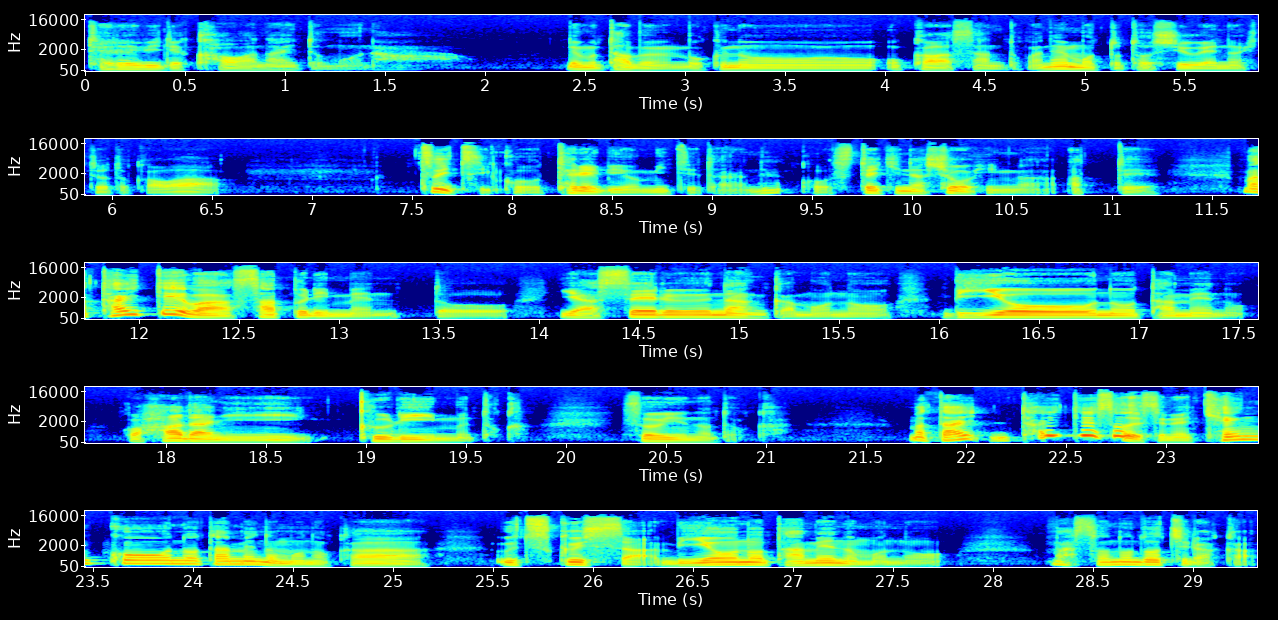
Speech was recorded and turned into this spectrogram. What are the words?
テレビで買わないと思うな。でも多分僕のお母さんとかねもっと年上の人とかはついついこうテレビを見てたらねこう素敵な商品があってまあ大抵はサプリメント痩せるなんかもの美容のためのこう肌にいいクリームとかそういうのとか。まあ大大抵そうですよね。健康のためのものか美しさ美容のためのもの。まあそのどちらか。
